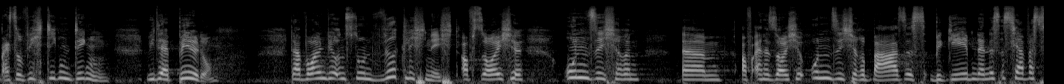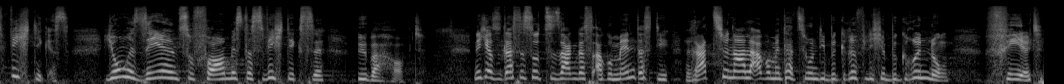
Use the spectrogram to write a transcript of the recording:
bei so wichtigen Dingen wie der Bildung, da wollen wir uns nun wirklich nicht auf solche unsicheren, ähm, auf eine solche unsichere Basis begeben, denn es ist ja was Wichtiges. Junge Seelen zu formen ist das Wichtigste überhaupt. Nicht? Also das ist sozusagen das Argument, dass die rationale Argumentation, die begriffliche Begründung fehlt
